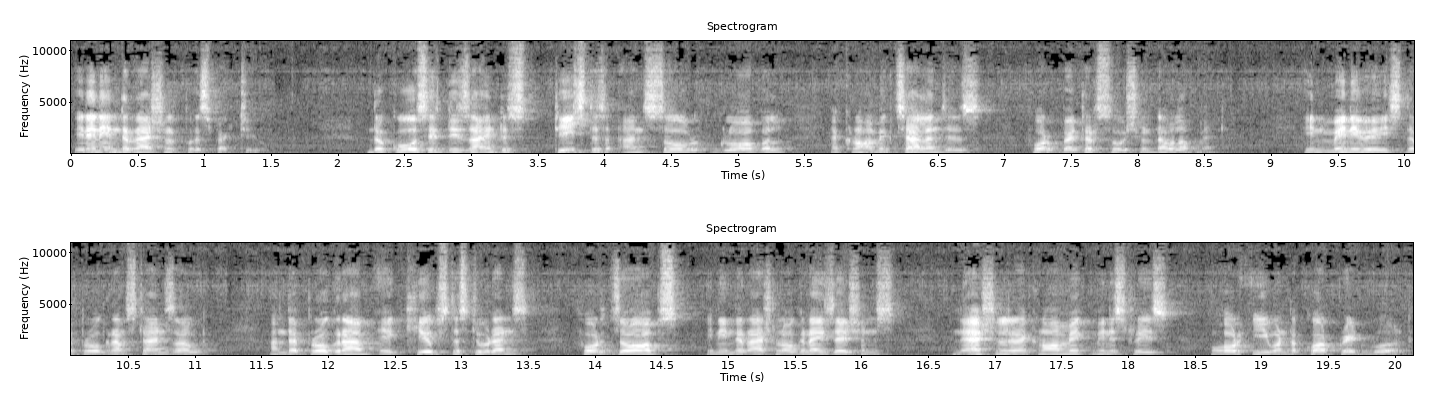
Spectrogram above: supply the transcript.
in an international perspective. The course is designed to teach and solve global economic challenges for better social development. In many ways, the program stands out and the program equips the students for jobs in international organizations, national economic ministries, or even the corporate world.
